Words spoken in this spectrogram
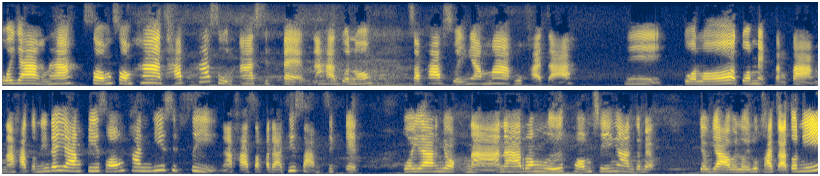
ตัวอย่างนะคะ225ทับ 50 R18 นะคะ ตัวน้องสภาพสวยงามมากลูกค้าจ๋า นี่ ตัวล้อตัวแม็กต่างๆนะคะ ตัวนี้ได้ยางปี 2024 นะคะ สัปดาห์ที่ 31 ตัวยางหยอกหนานะคะ ร่องลึกพร้อมใช้งานกันแบบยาวๆ ไปเลยลูกค้าจ๋า ตัวนี้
